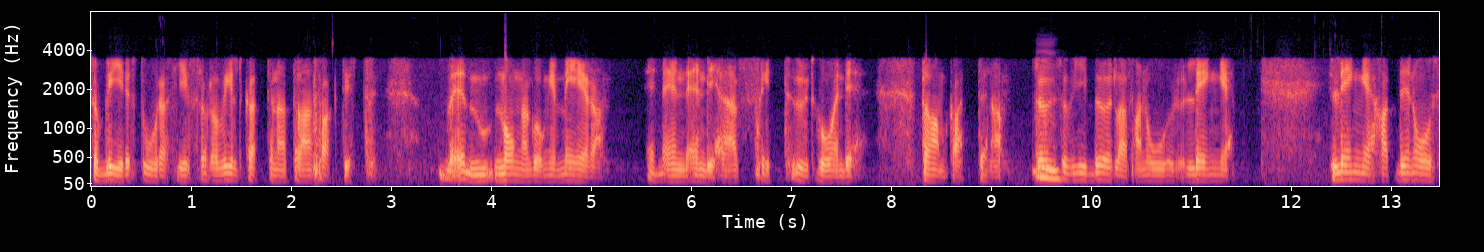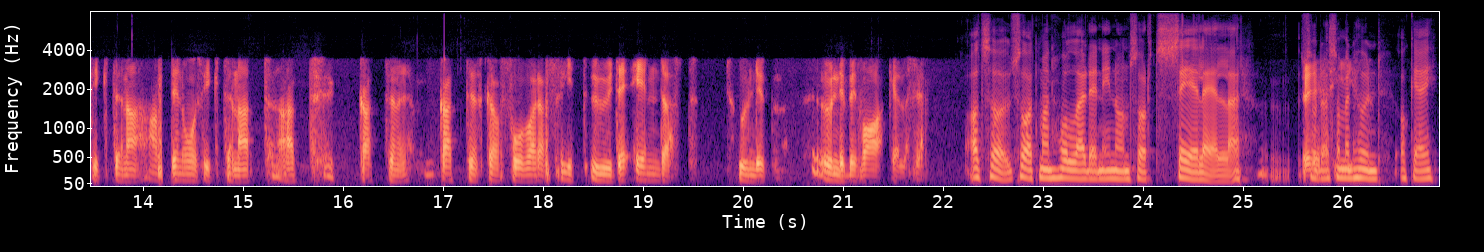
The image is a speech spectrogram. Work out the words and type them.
så blir det stora siffror och vildkatterna tar faktiskt många gånger mera än, än, än de här fritt utgående tamkatterna. Mm. Så, så vi bödlar har nog länge länge haft den åsikten, haft den åsikten att, att katten, katten ska få vara fritt ute endast under, under bevakelse. Alltså så att man håller den i någon sorts sele eller sådär som en hund? Okej. Okay.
